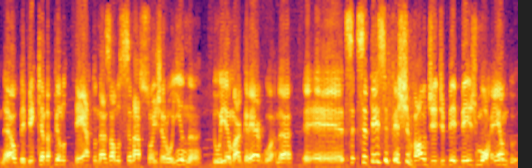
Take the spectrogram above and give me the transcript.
né? O bebê que anda pelo teto nas alucinações de heroína do Ian McGregor, né? Você tem esse festival de, de bebês morrendo,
